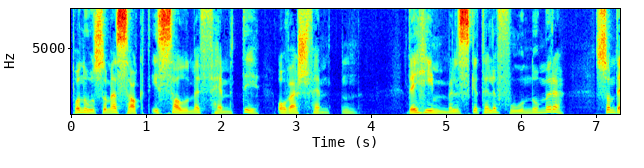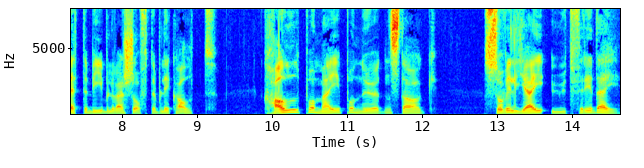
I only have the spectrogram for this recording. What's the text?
på noe som er sagt i Salme 50 og vers 15, det himmelske telefonnummeret som dette bibelverset ofte blir kalt. Kall på meg på nødens dag, så vil jeg utfri deg,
